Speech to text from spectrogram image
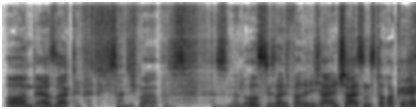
Und er sagt, die sollen nicht mal, was, was ist denn da los? Die sollen nicht mal nicht einscheißen, ist doch okay.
